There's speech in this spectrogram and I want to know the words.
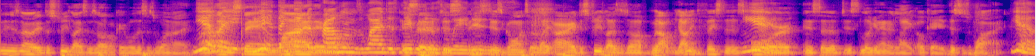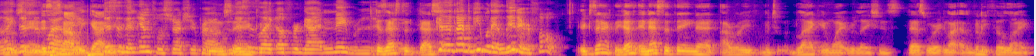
It's not like the street lights is off. Okay, well, this is why. yeah, I like understand you didn't think why about the problems why this neighborhood is just, the way it he's is. just going to it like, all right, the street lights is off. Well, y'all need to fix this. Yeah. Or instead of just looking at it like, okay, this is why. yeah, like I'm this saying? is This why is how like, we got this here. is an infrastructure problem. I'm this is like a forgotten neighborhood. Because that's the that's because it's not the people that live there fault. exactly that, and that's the thing that I really between black and white relations. That's where like I really feel like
